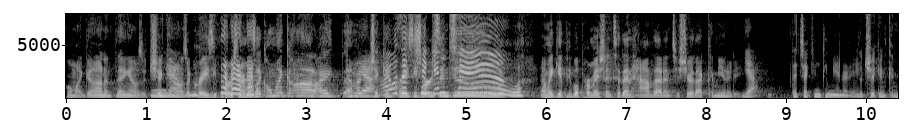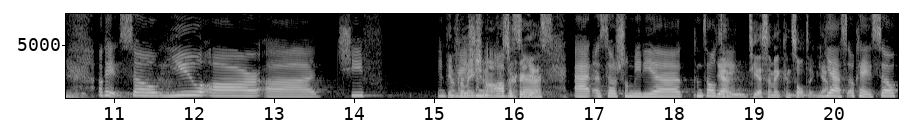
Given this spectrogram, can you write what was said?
oh my God, and thing, I was a chicken, Yeah. I was a crazy person. Everyone's like, oh my God, I am a Yeah, chicken was a crazy chicken person too. And we give people permission to then have that and to share that community. Yeah, the chicken community. The chicken community. Okay, so you are uh, chief information, Information officer, officer, yes. at a social media consulting. Yeah, consulting. TSMA Consulting. Yeah. Yes. Okay. So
